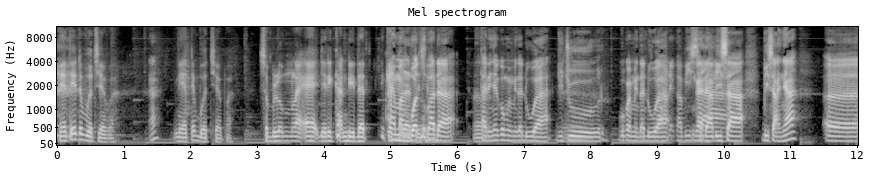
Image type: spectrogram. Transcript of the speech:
niatnya itu buat siapa Hah? niatnya buat siapa sebelum Lee jadi kandidat tiket Emang buat lu pada. Tadinya gue mau minta dua, jujur. Gue pengen minta dua. Nggak ada- nggak bisa. Nggak ada bisa. Bisanya eh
